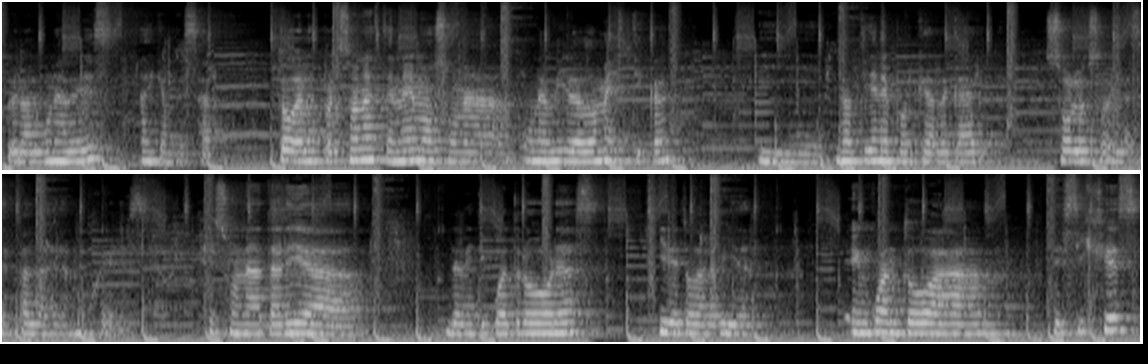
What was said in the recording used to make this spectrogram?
pero alguna vez hay que empezar. Todas las personas tenemos una, una vida doméstica y no tiene por qué recaer solo sobre las espaldas de las mujeres. Es una tarea de 24 horas y de toda la vida. En cuanto a las hijas,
